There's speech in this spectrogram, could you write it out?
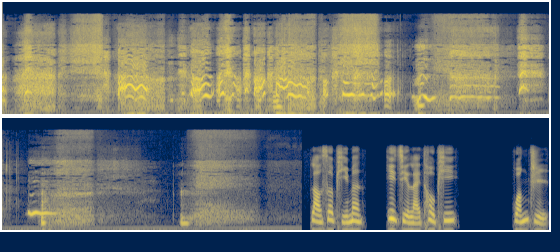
老色皮们，一起来透批。网址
